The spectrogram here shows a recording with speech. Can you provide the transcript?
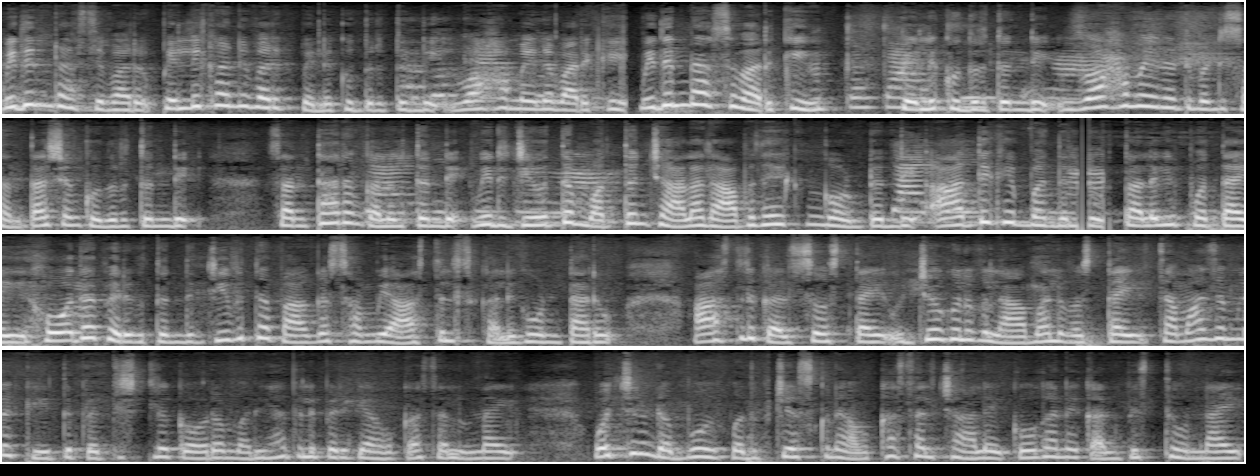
మిథున రాశి వారు పెళ్ళి కాని వారికి పెళ్ళి కుదురుతుంది. వివాహమైన వారికి మిథున రాశి వారికి పెళ్ళి కుదురుతుంది. వివాహమైనటువంటి సంతోషం కుదురుతుంది. సంతానం కలుగుతుంది. వీరి జీవితం మొత్తం చాలా లాభదాయకంగా ఉంటుంది. ఆర్థిక ఇబ్బందులు తొలగిపోతాయి. హోదా పెరుగుతుంది. జీవిత భాగస్వామి ఆస్తులు కలిగి ఉంటారు. ఆస్తులు కలిసి వస్తాయి. ఉద్యోగులకు లాభాలు వస్తాయి. సమాజంలో కీర్తి ప్రతిష్టలు గౌరవ మర్యాదలు పెరిగే అవకాశాలు ఉన్నాయి. వచ్చిన డబ్బు పొదుపు చేసుకునే అవకాశాలు చాలా ఎక్కువగానే కనిపిస్తూ ఉన్నాయి.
